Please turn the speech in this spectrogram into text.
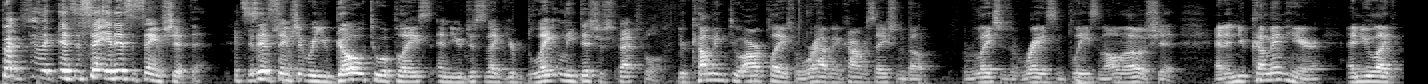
But like, it's the same. It is the same shit then. It's the the same shit where you go to a place and you just like you're blatantly disrespectful. You're coming to our place where we're having a conversation about the relations of race and police and all that other shit, and then you come in here and you like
